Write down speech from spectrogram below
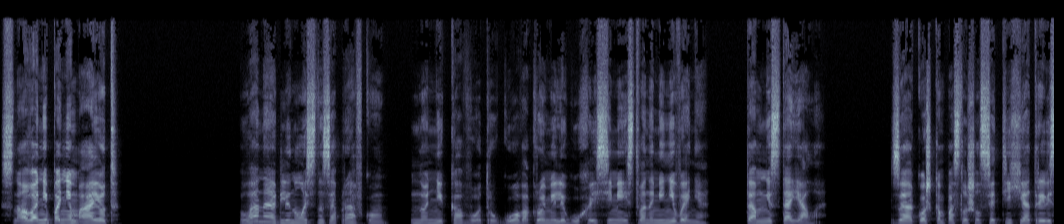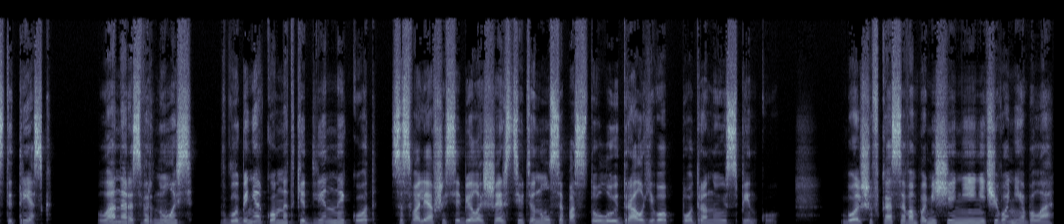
снова не понимают. Лана оглянулась на заправку, но никого другого, кроме лягуха и семейства на минивене, там не стояло. За окошком послышался тихий отрывистый треск. Лана развернулась. В глубине комнатки длинный кот со свалявшейся белой шерстью тянулся по стулу и драл его подранную спинку. Больше в кассовом помещении ничего не было.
